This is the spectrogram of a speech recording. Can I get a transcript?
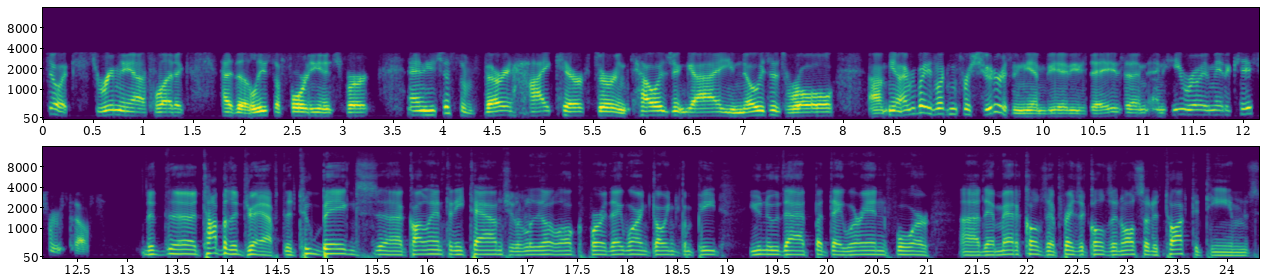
still extremely athletic. Has at least a 40 inch vert, and he's just a very high character, intelligent guy. He knows his role. Um, you know, everybody's looking for shooters in the NBA these days, and and he really made a case for himself. The, the top of the draft, the two bigs, uh, Karl-Anthony Towns, Jahlil Okafor, they weren't going to compete. You knew that, but they were in for uh, their medicals, their physicals, and also to talk to teams.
